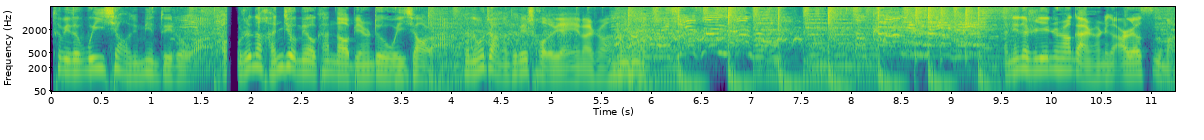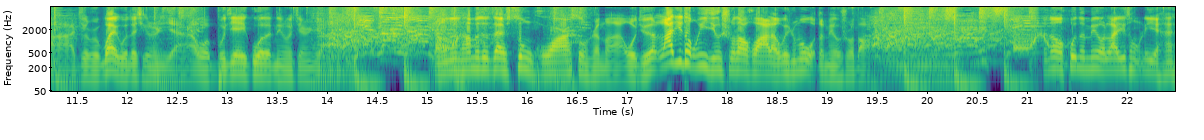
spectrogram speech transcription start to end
特别的微笑，就面对着我。我真的很久没有看到别人对我微笑了，可能我长得特别丑的原因吧，是吧？那段时间正好赶上这个二幺四嘛，就是外国的情人节哈，我不介意过的那种情人节啊。然后呢，他们都在送花，送什么？我觉得垃圾桶已经收到花了，为什么我都没有收到？难道我混的没有垃圾桶厉害？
